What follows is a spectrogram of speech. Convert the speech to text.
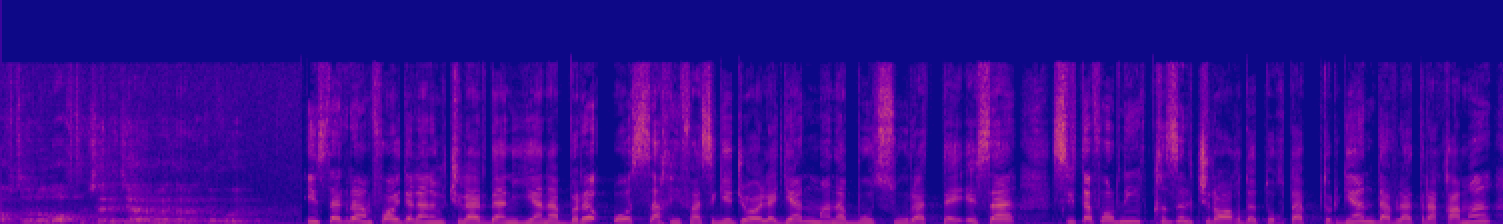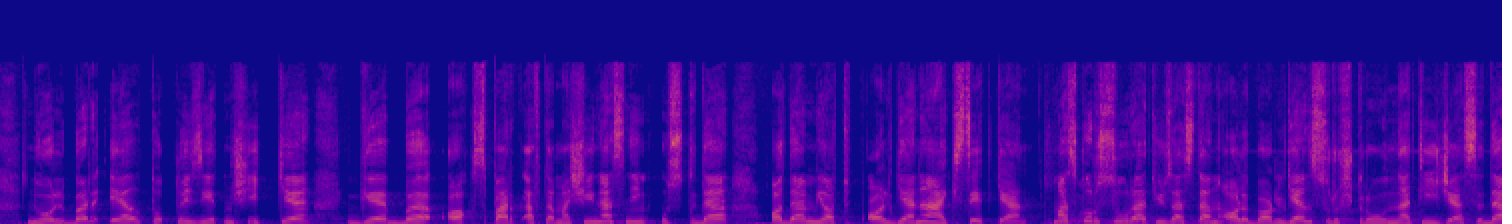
avtoulov vaqtinchalik jarima maydoniga qo'yildi Instagram foydalanuvchilaridan yana biri o'z sahifasiga joylagan mana bu suratda esa svetoforning qizil chirog'ida to'xtab turgan davlat raqami 01L972 GB Oxspark avtomashinasining ustida odam yotib olgani aks etgan. Mazkur surat yuzasidan olib borilgan surishtiruv natijasida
